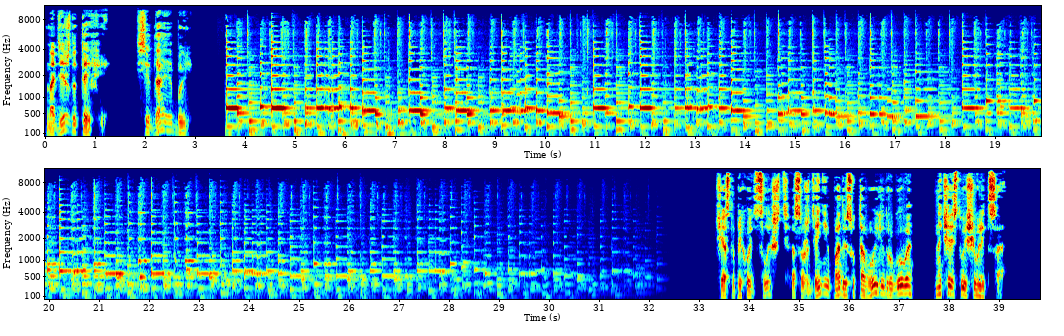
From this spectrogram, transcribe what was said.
Надежда Тэффи. Седая быль. Часто приходится слышать осуждение по адресу того или другого начальствующего лица.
